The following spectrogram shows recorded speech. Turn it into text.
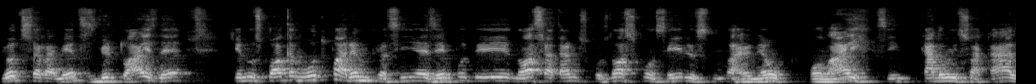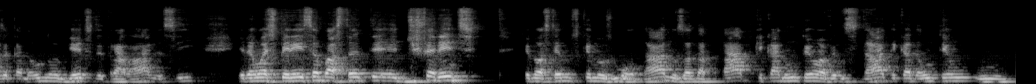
e outras ferramentas virtuais, né? Que nos toca no outro parâmetro, assim, exemplo de nós tratarmos com os nossos conselhos numa reunião online, assim, cada um em sua casa, cada um no ambiente de trabalho, assim, ele é uma experiência bastante diferente que nós temos que nos moldar, nos adaptar, porque cada um tem uma velocidade, cada um tem um, um,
